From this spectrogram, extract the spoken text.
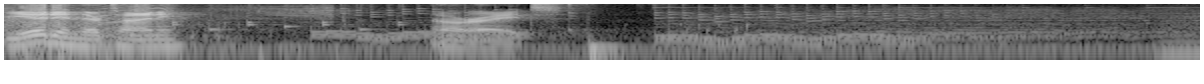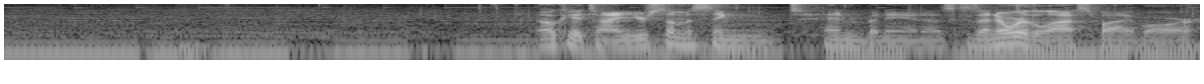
Get in there, Tiny. Alright. Okay, Tiny, you're still missing 10 bananas, because I know where the last five are.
